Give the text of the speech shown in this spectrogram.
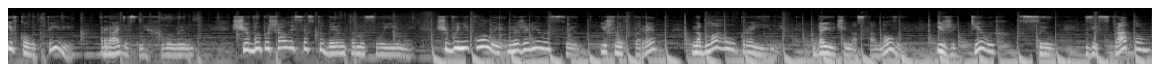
і в колективі радісних хвилин, щоб ви пишалися студентами своїми, щоб ви ніколи не жаліли сил і йшли вперед на благо України, даючи настанови і життєвих сил зі святом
